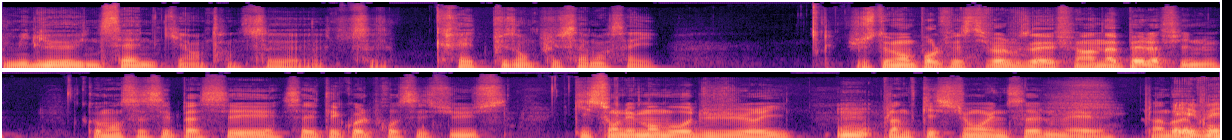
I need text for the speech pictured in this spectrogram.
milieu, une scène qui est en train de se, se créer de plus en plus à Marseille. Justement, pour le festival, vous avez fait un appel à film. Comment ça s'est passé Ça a été quoi le processus Qui sont les membres du jury Mm. Plein de questions en une seule, mais plein de Eh réponses. ben,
